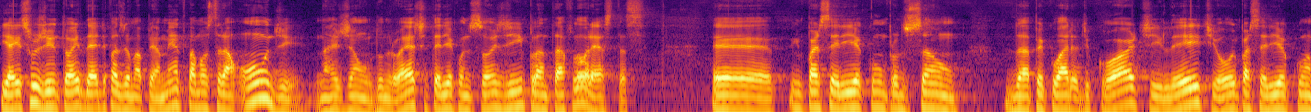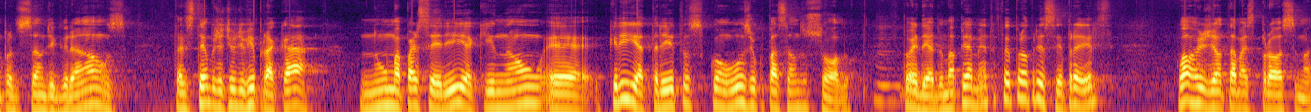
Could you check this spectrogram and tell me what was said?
E aí surgiu então a ideia de fazer um mapeamento para mostrar onde na região do Noroeste teria condições de implantar florestas, é, em parceria com produção da pecuária de corte e leite ou em parceria com a produção de grãos. Então eles têm o objetivo de vir para cá numa parceria que não é, cria atritos com o uso e ocupação do solo. Hum. Então a ideia do mapeamento foi para oferecer para eles qual região está mais próxima,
